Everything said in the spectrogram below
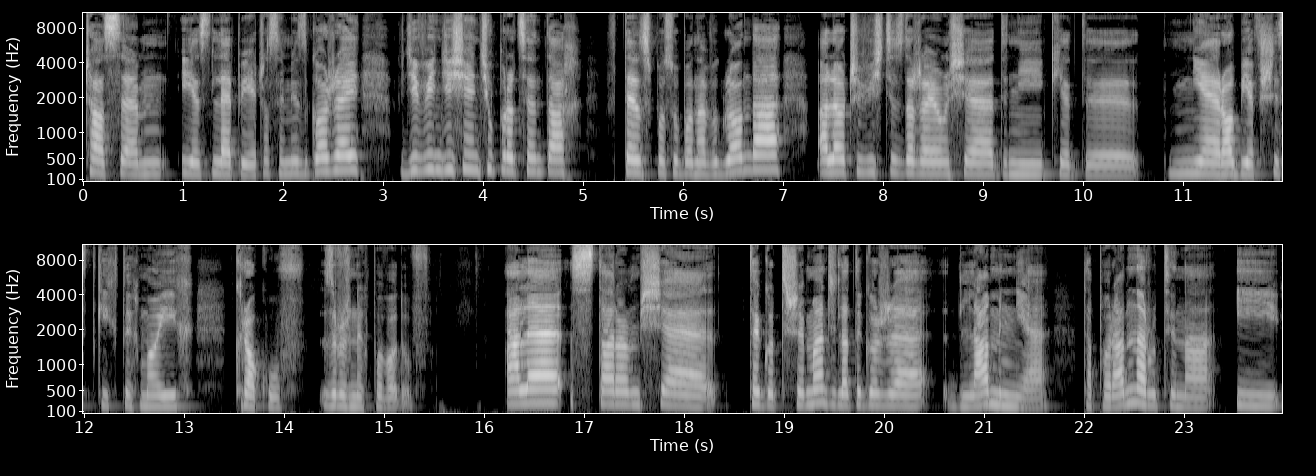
czasem jest lepiej, czasem jest gorzej. W 90% w ten sposób ona wygląda, ale oczywiście zdarzają się dni, kiedy nie robię wszystkich tych moich kroków z różnych powodów. Ale staram się tego trzymać, dlatego że dla mnie ta poranna rutyna i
